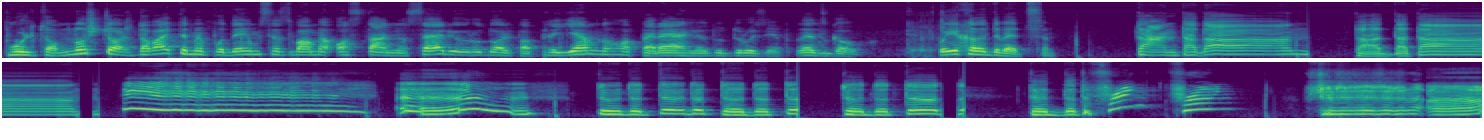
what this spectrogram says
Пультом. Ну що ж, давайте ми подивимося з вами останню серію Рудольфа. Приємного перегляду, друзі. Let's go. Поїхали дивитися. Тан-та-дан! 哒哒哒，嗯，嘟嘟嘟嘟嘟嘟嘟嘟嘟嘟嘟嘟嘟，fring fring，嘟嘟嘟嘟嘟，嗯，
